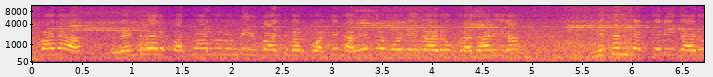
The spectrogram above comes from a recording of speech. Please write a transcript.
ఇవాళ రెండు వేల పద్నాలుగు నుండి ఇవాళ వరకు అంటే నరేంద్ర మోడీ గారు ప్రధానిగా నితిన్ గడ్కరీ గారు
